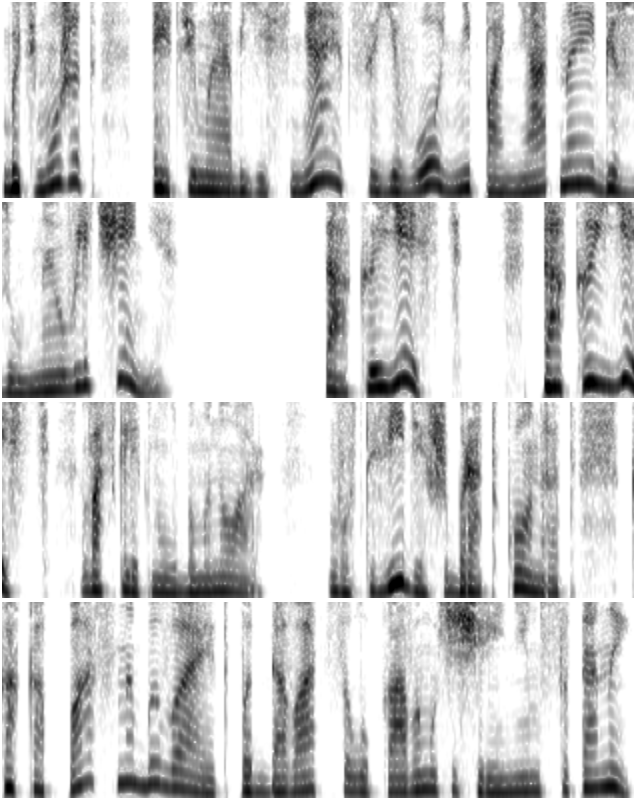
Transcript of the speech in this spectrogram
быть может, этим и объясняется его непонятное безумное увлечение. «Так и есть! Так и есть!» — воскликнул Бомануар. «Вот видишь, брат Конрад, как опасно бывает поддаваться лукавым ухищрениям сатаны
